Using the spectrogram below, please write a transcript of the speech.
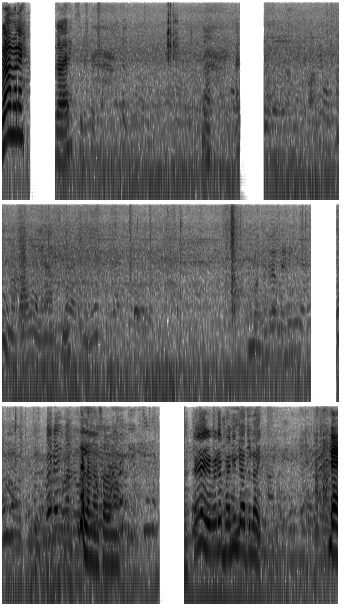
വാ മോനെ. മകളെ ഇതല്ല സാധനം. ഏ ഇവിടെ ബനിന്റെ അകത്തിലായി അല്ലേ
